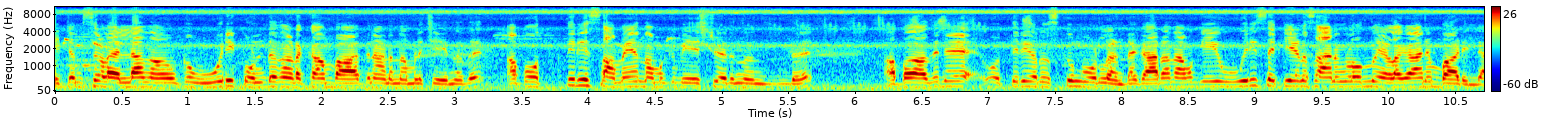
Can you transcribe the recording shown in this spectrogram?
ഐറ്റംസുകളെല്ലാം നമുക്ക് ഊരി കൊണ്ട് നടക്കാൻ പാകത്തിനാണ് നമ്മൾ ചെയ്യുന്നത്. അപ്പോൾ ഒത്തിരി സമയം നമുക്ക് വേസ്റ്റ് വരുന്നുണ്ട്. അപ്പോൾ അതിന് ഒത്തിരി റിസ്ക്കും കൂടുതലുണ്ട്. കാരണം നമുക്ക് ഈ ഊരി സെറ്റ് ചെയ്യുന്ന സാധനങ്ങളൊന്നും ഇളകാനും പാടില്ല.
